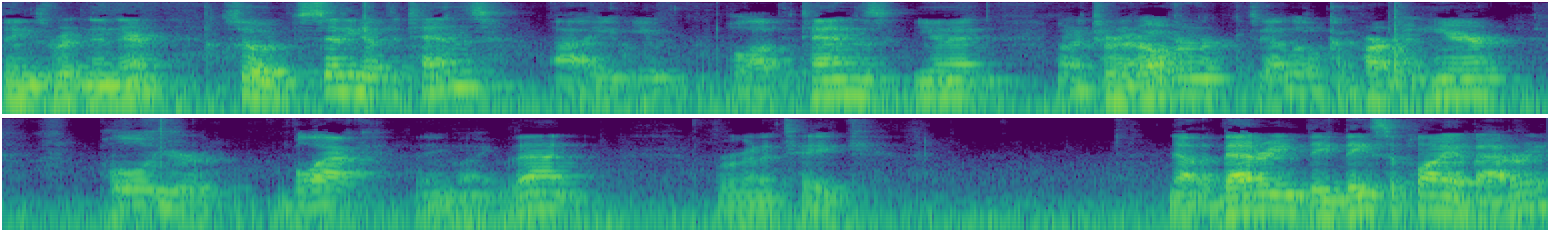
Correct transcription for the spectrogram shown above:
things written in there. So setting up the TENS, uh, you, you, pull out the TENS unit. You want to turn it over. It's got a little compartment here. Pull your black thing like that. We're going to take now the battery, they, they supply a battery.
